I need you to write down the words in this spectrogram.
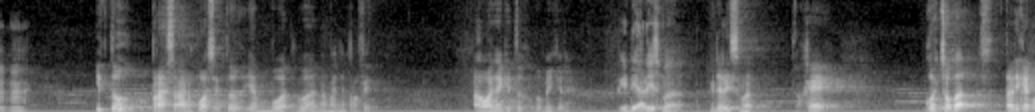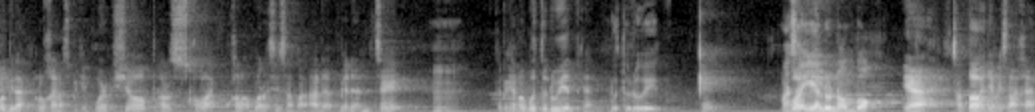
Mm-mm. Itu perasaan puas itu yang membuat gue namanya profit. Awalnya gitu gue mikirnya. Idealisme. Idealisme. Oke. Gue coba, tadi kan gue bilang, lu kan harus bikin workshop, harus kolab- kolaborasi sama ada B dan C. Mm-mm. Tapi kan lu butuh duit kan. Butuh duit. Oke. Masa Gua- iya lu nombok? Ya, contoh aja misalkan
